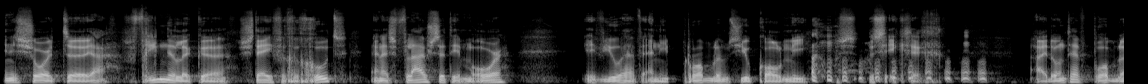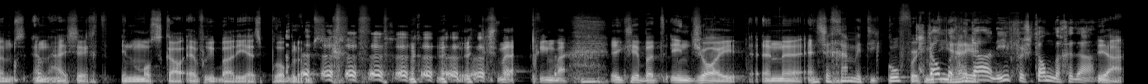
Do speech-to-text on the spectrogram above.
in een soort eh, ja, vriendelijke, stevige groet. En hij fluistert in mijn oor: If you have any problems, you call me. dus, dus ik zeg: I don't have problems. En hij zegt: In Moskou, everybody has problems. nou, prima. Ik zeg: But enjoy. En, eh, en ze gaan met die koffers. die Verstandig gedaan, niet verstandig gedaan. ja,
